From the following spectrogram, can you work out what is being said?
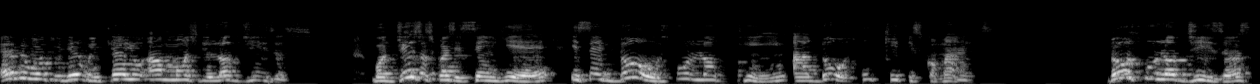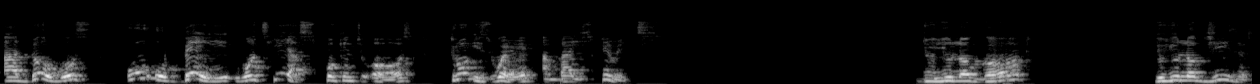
Everyone today will tell you how much they love Jesus. But Jesus Christ is saying here, He said, Those who love Him are those who keep His commands. Those who love Jesus are those who obey what He has spoken to us through His word and by His Spirit. Do you love God? Do you love Jesus?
